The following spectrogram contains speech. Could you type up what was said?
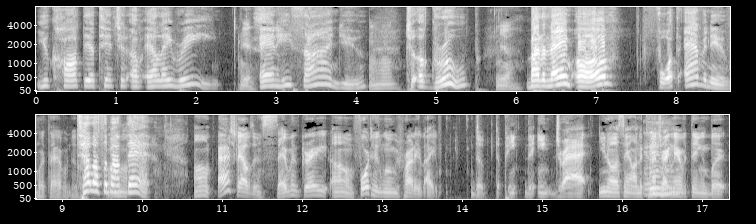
you caught the attention of L.A. Reid, Yes. and he signed you to a group yeah. by the name of Fourth Avenue. Fourth Avenue. Tell us about that. Um, actually, I was in seventh grade. Um, fourteenth when we probably like the the pink the ink dried. You know what I'm saying on the contract and everything. But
